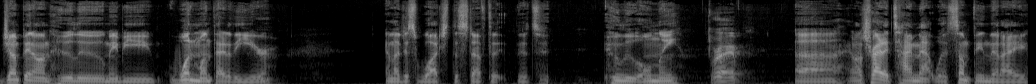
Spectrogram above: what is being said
jump in on Hulu maybe one month out of the year, and I just watch the stuff that it's Hulu only. right, Uh, and I'll try to time that with something that I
